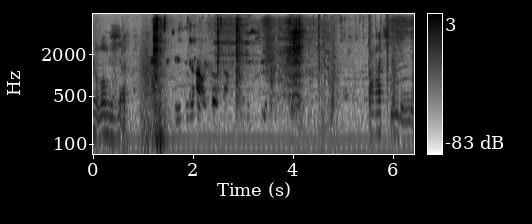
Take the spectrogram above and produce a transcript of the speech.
有梦想。其实这是换我多少？八七零零，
